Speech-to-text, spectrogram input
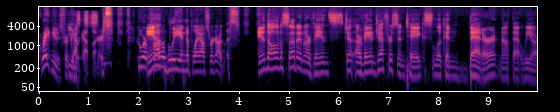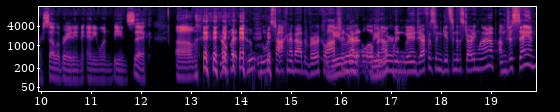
great news for cooper Yes. kupp owners who are And- probably in the playoffs regardless And all of a sudden, our Van our Van Jefferson takes looking better. Not that we are celebrating anyone being sick. Um, no but who, who was talking about the vertical We option were- that it'll we open up when van jefferson gets into the starting lineup i'm just saying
